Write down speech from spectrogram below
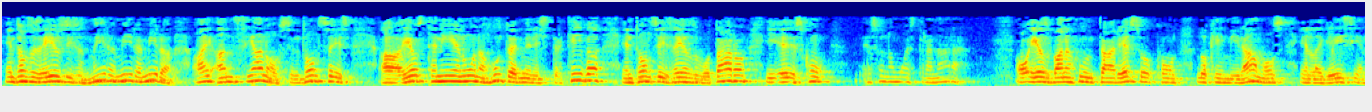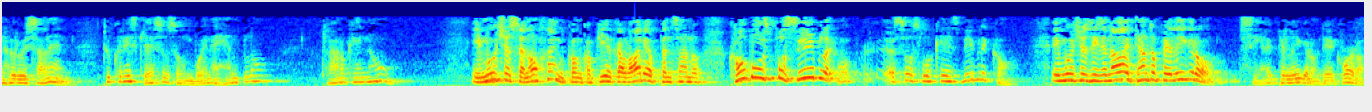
Entonces ellos dicen, mira, mira, mira, hay ancianos. Entonces ah, ellos tenían una junta administrativa, entonces ellos votaron y es como, eso no muestra nada. O ellos van a juntar eso con lo que miramos en la iglesia en Jerusalén. ¿Tú crees que eso es un buen ejemplo? Claro que no. Y muchos se enojan con Capilla Calvario pensando, ¿cómo es posible? Eso es lo que es bíblico. Y muchos dicen, no, hay tanto peligro. Sí, hay peligro, de acuerdo.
